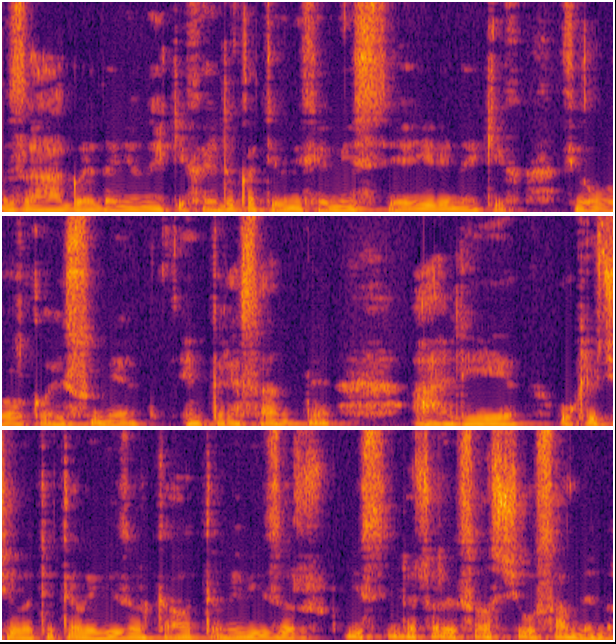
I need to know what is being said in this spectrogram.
za gledanje nekih edukativnih emisije ili nekih filmova koji su mi interesantne, ali uključivati televizor kao televizor, mislim da čovjek se osjeća usamljeno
